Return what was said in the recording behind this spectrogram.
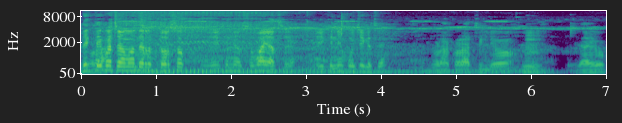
দেখতেই পাচ্ছ আমাদের দর্শক এইখানে সবাই আছে এইখানে পৌঁছে গেছে। জোড়া করা ছিল। হুম। যাই হোক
